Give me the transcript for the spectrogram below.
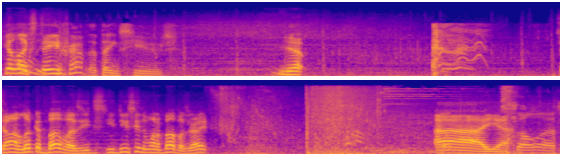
good luck, Holy Steve. crap, that thing's huge. Yep. John, look above us. You, you do see the one above us, right? Ah, yeah. It's all us.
